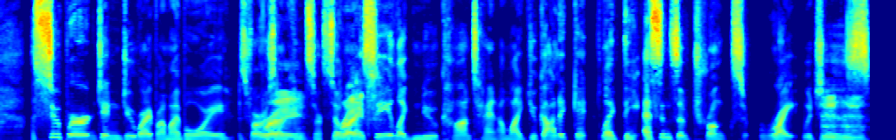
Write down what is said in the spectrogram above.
Super didn't do right by my boy as far as Right. I'm concerned. So when I see like new content, I'm like, you got to get like the essence of Trunks right, which is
